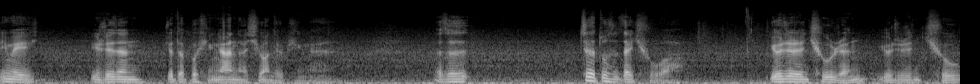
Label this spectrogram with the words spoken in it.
因为有的人觉得不平安呢，希望得平安，但是这都是在求啊。有的人求人，有的人求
